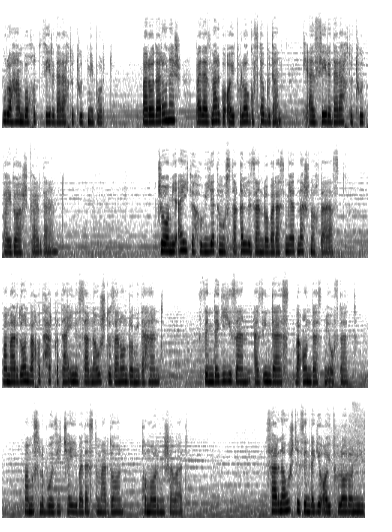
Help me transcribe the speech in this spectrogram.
او را هم با خود زیر درخت توت می برد. برادرانش بعد از مرگ آیتولا گفته بودند که از زیر درخت توت پیداش کردند. جامعه ای که هویت مستقل زن را به رسمیت نشناخته است و مردان به خود حق تعیین سرنوشت زنان را می دهند زندگی زن از این دست به آن دست می افتد و مثل بازیچهی به دست مردان قمار می شود. سرنوشت زندگی آیتولا را نیز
